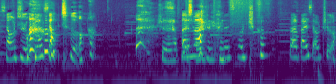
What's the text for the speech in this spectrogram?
小指，我叫小扯。是的，他不叫小指，他叫小扯。拜拜，小扯。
